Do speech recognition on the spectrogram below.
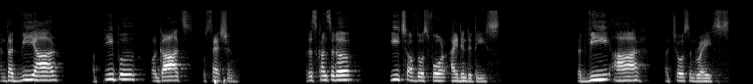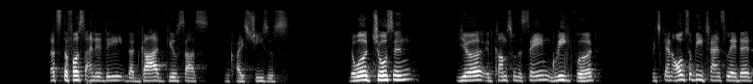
and that we are a people for God's possession. Let us consider each of those four identities that we are a chosen race. That's the first identity that God gives us in Christ Jesus. The word chosen here, it comes from the same Greek word, which can also be translated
